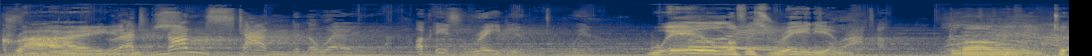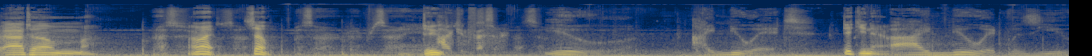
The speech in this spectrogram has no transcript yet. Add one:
Cry. Let none stand in the way of his radiant will. Will of his radium. Glory to Atom. Alright, so, dude, High Confessor. You. I knew it. did you now? I knew it was you.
